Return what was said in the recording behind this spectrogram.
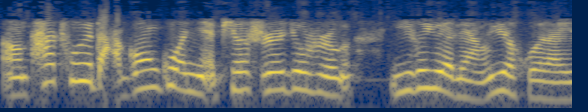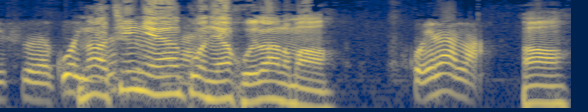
嗯，他出去打工，过年平时就是一个月、两个月回来一次。过年那今年过年回来了吗？回来了，啊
